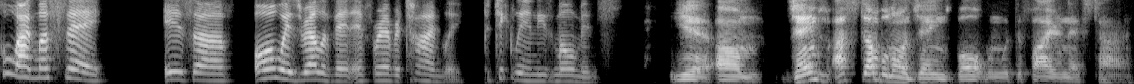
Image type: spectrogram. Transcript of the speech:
who I must say is uh, always relevant and forever timely, particularly in these moments. Yeah. Um, James, I stumbled on James Baldwin with the fire next time.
